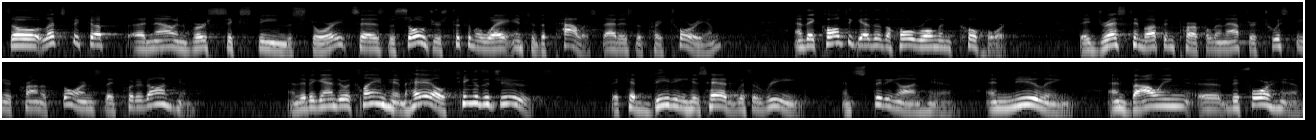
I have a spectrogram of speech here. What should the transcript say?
So let's pick up uh, now in verse 16 the story. It says, The soldiers took him away into the palace, that is the praetorium, and they called together the whole Roman cohort. They dressed him up in purple, and after twisting a crown of thorns, they put it on him. And they began to acclaim him, Hail, King of the Jews! They kept beating his head with a reed and spitting on him and kneeling and bowing uh, before him.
